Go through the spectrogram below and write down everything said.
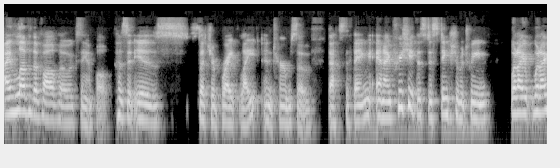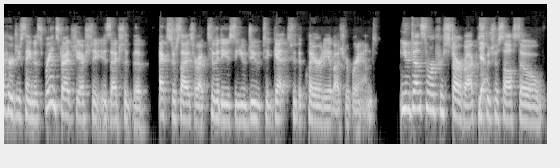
I love the Volvo example because it is such a bright light in terms of that's the thing. And I appreciate this distinction between what I what I heard you saying is brand strategy actually is actually the exercise or activities that you do to get to the clarity about your brand. You've done some work for Starbucks, yeah. which is also,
